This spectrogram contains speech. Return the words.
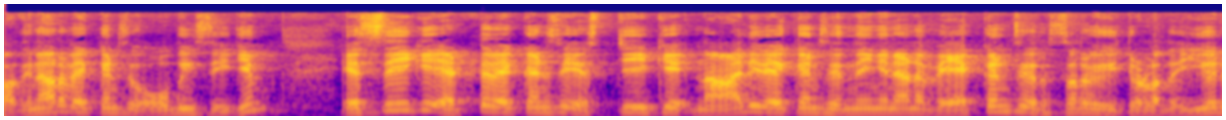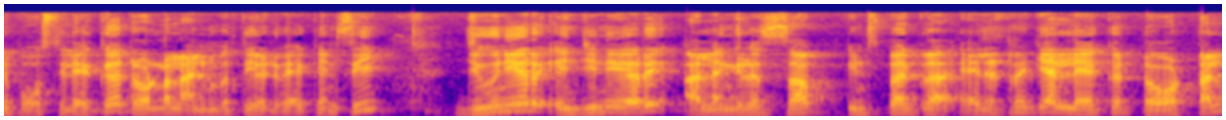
പതിനാറ് വേക്കൻസി ഒ ബി സിക്കും എസ് സിക്ക് എട്ട് വേക്കൻസി എസ് ടിക്ക് നാല് വേക്കൻസി എന്നിങ്ങനെയാണ് വേക്കൻസി റിസർവ് ചെയ്തിട്ടുള്ളത് ഈ ഒരു പോസ്റ്റിലേക്ക്. ടോട്ടൽ അൻപത്തിയേഴ് വേക്കൻസി. ജൂനിയർ എഞ്ചിനീയർ അല്ലെങ്കിൽ സബ് ഇൻസ്പെക്ടർ ഇലക്ട്രിക്കലിലേക്ക് ടോട്ടൽ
